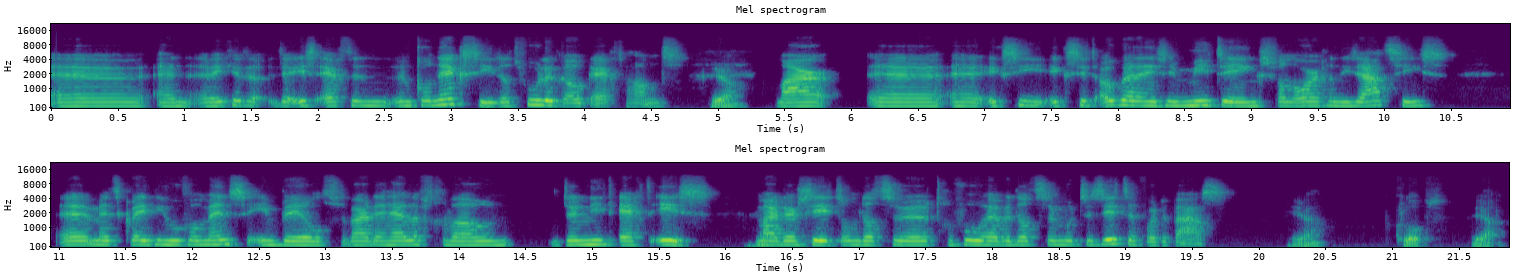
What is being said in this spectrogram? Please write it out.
Uh, en weet je, er is echt een, een connectie. Dat voel ik ook echt, Hans. Ja. Maar uh, uh, ik, zie, ik zit ook wel eens in meetings van organisaties. met ik weet niet hoeveel mensen in beeld. Waar de helft gewoon er niet echt is. Maar er zit omdat ze het gevoel hebben dat ze moeten zitten voor de baas ja, klopt. Ja.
